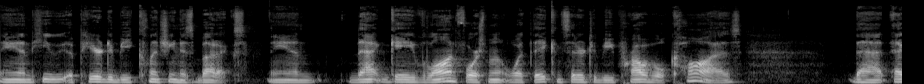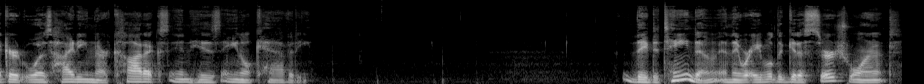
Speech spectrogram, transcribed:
and he appeared to be clenching his buttocks. And that gave law enforcement what they considered to be probable cause that Eckert was hiding narcotics in his anal cavity they detained him and they were able to get a search warrant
